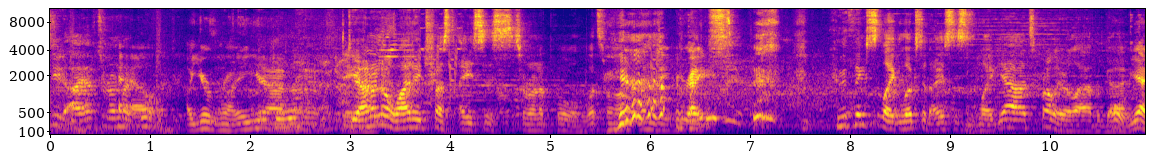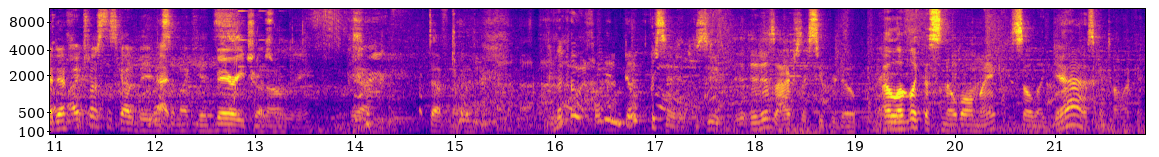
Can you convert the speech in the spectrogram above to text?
Dude, I have to run my Hell. pool. Oh, you're running your Yeah, pool? Running- Dude, I don't know why they trust ISIS to run a pool. What's wrong with them? Right? Who thinks like looks at ISIS and like, yeah, it's probably a reliable guy. Oh, yeah, definitely. I trust this guy to babysit Yeah, my kids. Very you know? trustworthy. Yeah, definitely. Look how fucking dope this is. Dude, it, it is actually super dope. I love like the snowball mic, so like both Yeah. of us can talk and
